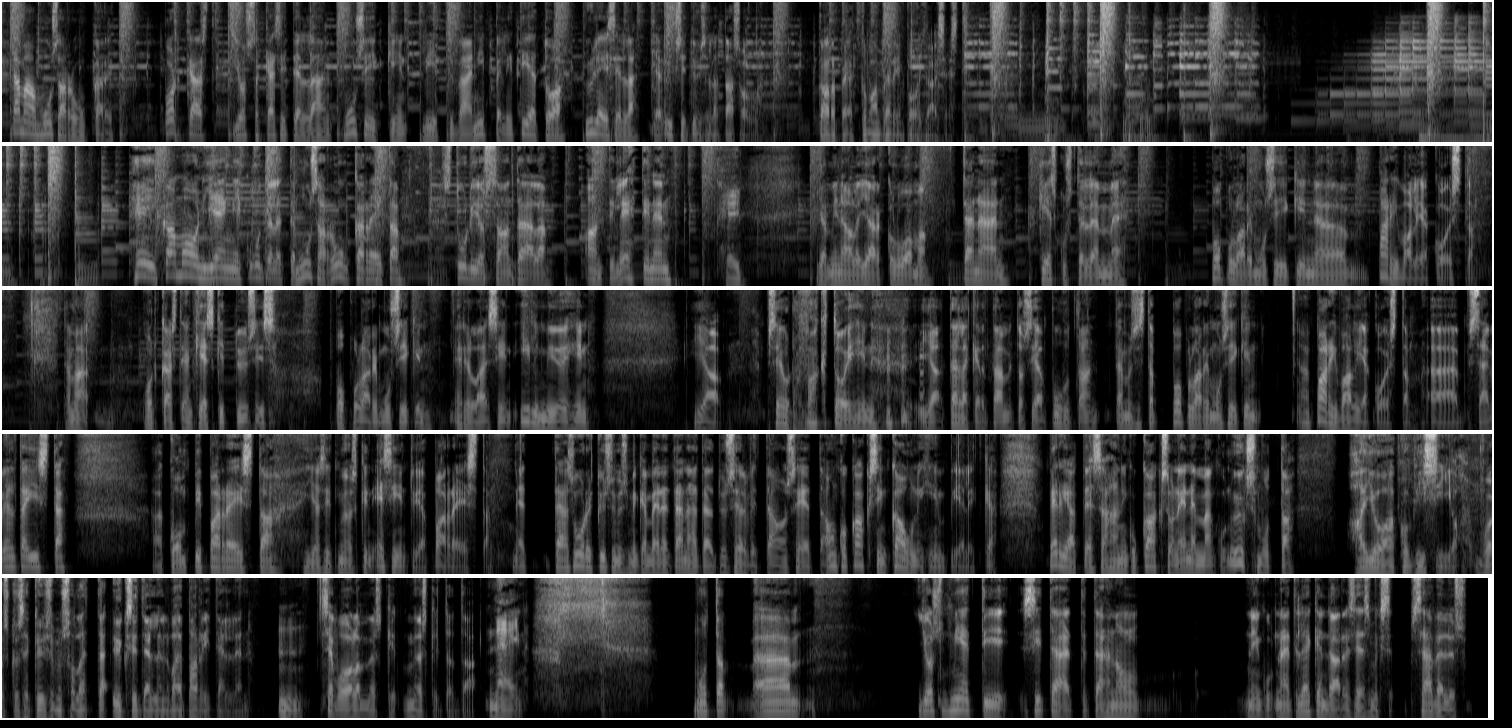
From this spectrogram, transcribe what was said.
Tämä on Musarunkkarit. Podcast, jossa käsitellään musiikkiin liittyvää nippelitietoa yleisellä ja yksityisellä tasolla. Tarpeettoman perinpohjaisesti. Hei, come on jengi, kuuntelette Musarunkkareita. Studiossa on täällä Antti Lehtinen Hei. ja minä olen Jarkko Luoma. Tänään keskustelemme populaarimusiikin parivaljakoista. Tämä podcastihan keskittyy siis populaarimusiikin erilaisiin ilmiöihin ja pseudofaktoihin. Ja tällä kertaa me tosiaan puhutaan tämmöisistä populaarimusiikin parivaljakoista, ö, säveltäjistä, komppipareista ja sitten myöskin esiintyjäpareista. Tämä suuri kysymys, mikä meidän tänään täytyy selvittää, on se, että onko kaksin kaunihimpi. Eli periaatteessahan niin kuin kaksi on enemmän kuin yksi, mutta hajoaako visio? Voisiko se kysymys olla, että yksitellen vai paritellen? Mm, se voi olla myöskin, myöskin tota, näin. Mutta ähm, jos miettii sitä, että tähän on niin kuin näitä legendaarisia esimerkiksi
